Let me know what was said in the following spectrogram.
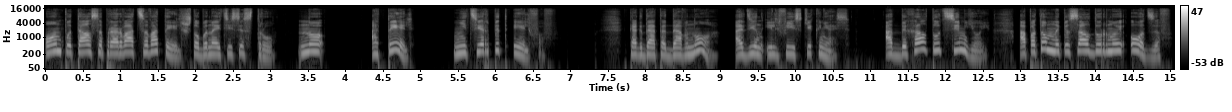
Он пытался прорваться в отель, чтобы найти сестру, но отель не терпит эльфов. Когда-то давно один эльфийский князь отдыхал тут с семьей, а потом написал дурной отзыв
